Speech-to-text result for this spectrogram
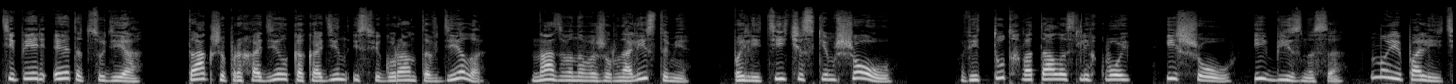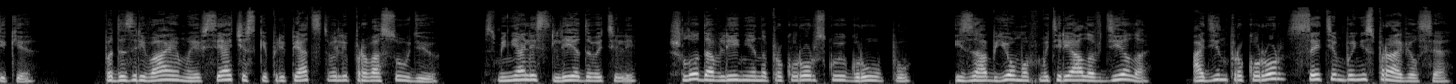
Теперь этот судья также проходил как один из фигурантов дела, названного журналистами политическим шоу. Ведь тут хватало с лихвой и шоу, и бизнеса, ну и политики. Подозреваемые всячески препятствовали правосудию, сменялись следователи, шло давление на прокурорскую группу. Из-за объемов материалов дела один прокурор с этим бы не справился.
